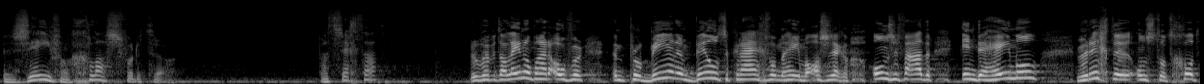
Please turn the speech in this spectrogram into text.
Een zee van glas voor de troon. Wat zegt dat? We hebben het alleen nog maar over een proberen een beeld te krijgen van de hemel. Als we zeggen, onze Vader in de hemel, we richten ons tot God.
